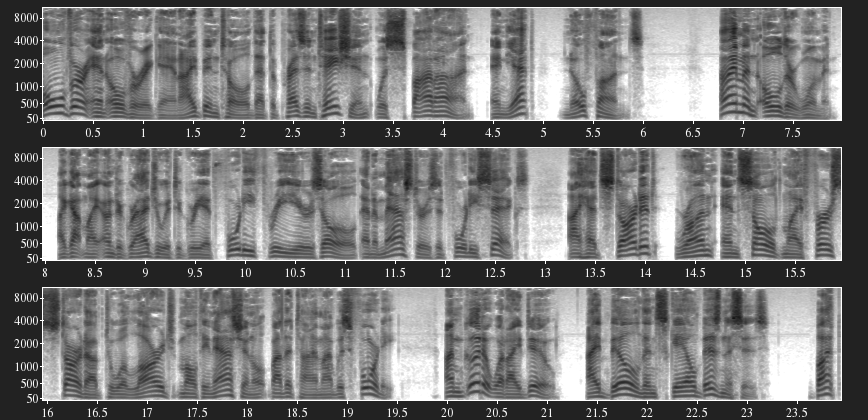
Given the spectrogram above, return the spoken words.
Over and over again, I'd been told that the presentation was spot on, and yet no funds. I'm an older woman. I got my undergraduate degree at 43 years old and a master's at 46. I had started, run, and sold my first startup to a large multinational by the time I was 40. I'm good at what I do. I build and scale businesses. But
